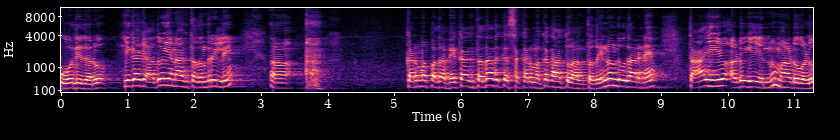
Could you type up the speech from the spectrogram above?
ಓದಿದರು. ಹೀಗಾಗಿ ಅದು ಏನಾಗ್ತದಂದ್ರೆ ಇಲ್ಲಿ ಕರ್ಮ ಪದ ಬೇಕಾಗ್ತದೆ, ಅದಕ್ಕೆ ಸಕರ್ಮಕ ಧಾತು ಆಗ್ತದೆ. ಇನ್ನೊಂದು ಉದಾಹರಣೆ, ತಾಯಿಯು ಅಡುಗೆಯನ್ನು ಮಾಡುವಳು.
